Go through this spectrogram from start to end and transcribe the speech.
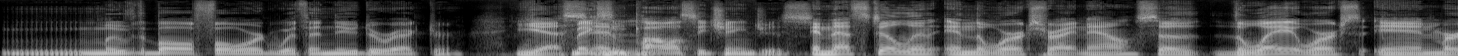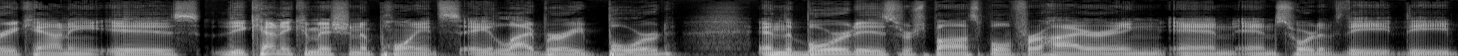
move the ball forward with a new director, yes, make and, some policy changes. and that's still in, in the works right now. So the way it works in Maury County is the county commission appoints a library board, and the board is responsible for hiring and and sort of the the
